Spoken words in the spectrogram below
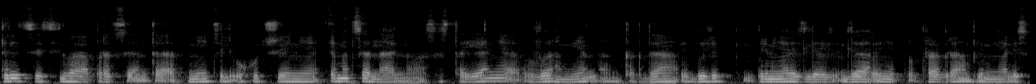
32% отметили ухудшение эмоционального состояния в момент, когда были применялись для, для программ, применялись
